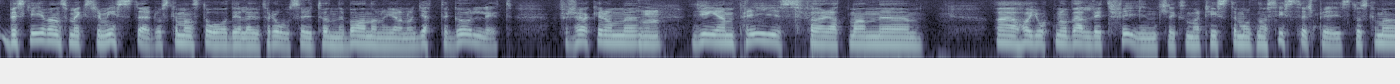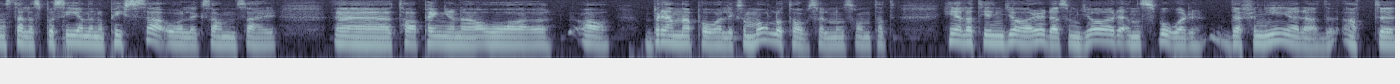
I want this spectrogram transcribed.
beskriva en som extremister, då ska man stå och dela ut rosor i tunnelbanan och göra något jättegulligt. Försöker de eh, mm. ge en pris för att man uh, har gjort något väldigt fint, liksom artister mot nazisters pris, då ska man ställa sig på scenen och pissa och liksom så här uh, ta pengarna och uh, bränna på liksom molotovs eller något sånt. Att hela tiden göra det som gör en svårdefinierad att eh,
